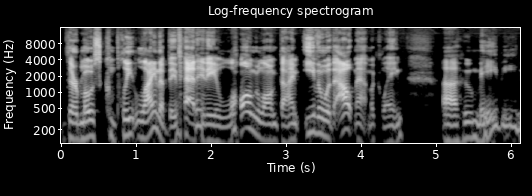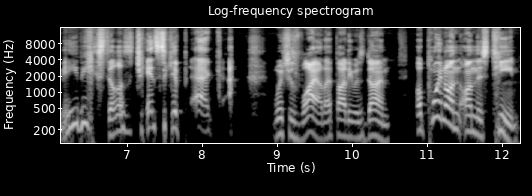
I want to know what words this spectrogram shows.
their most complete lineup they've had in a long, long time, even without Matt McLain, uh, who maybe, maybe still has a chance to get back, which is wild. I thought he was done. A point on on this team,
